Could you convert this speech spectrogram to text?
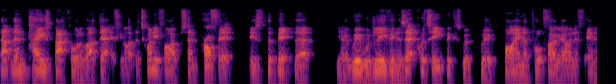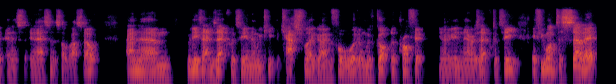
that then pays back all of our debt, if you like. The 25% profit is the bit that you know we would leave in as equity because we're, we're buying a portfolio in, a, in, a- in, a in essence of ourselves and um, we leave that as equity and then we keep the cash flow going forward and we've got the profit you know in there as equity if you want to sell it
